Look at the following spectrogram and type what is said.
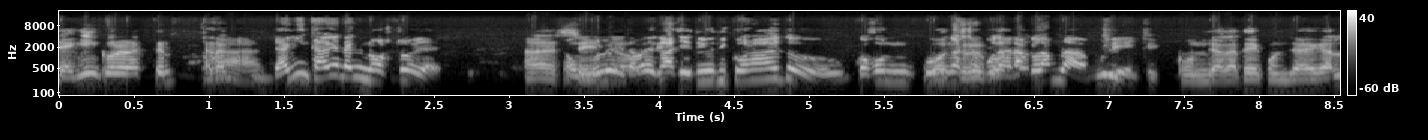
ট্যাগিং করে রাখতেন ট্যাগিং থাকে নাকি নষ্ট হয়ে যায়? ভুলে যাই, গাছ এদিক ওদিক করা হয় তো? কখন কোন গাছটা কোথায় রাখলাম না ভুলে ঠিক কোন জায়গা থেকে কোন জায়গায় গেল?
